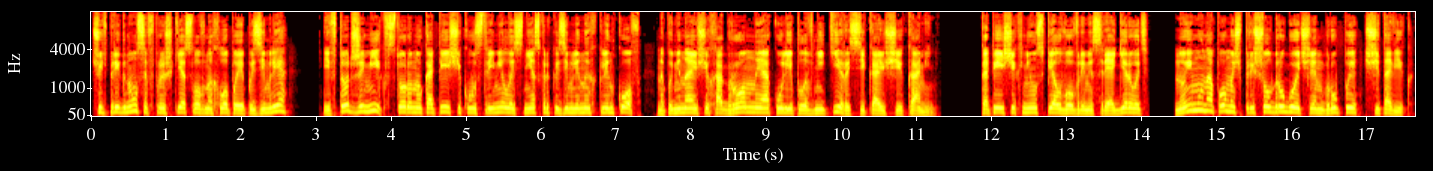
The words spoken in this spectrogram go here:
чуть пригнулся в прыжке, словно хлопая по земле, и в тот же миг в сторону копейщика устремилось несколько земляных клинков, напоминающих огромные акульи плавники, рассекающие камень. Копейщик не успел вовремя среагировать, но ему на помощь пришел другой член группы, щитовик.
